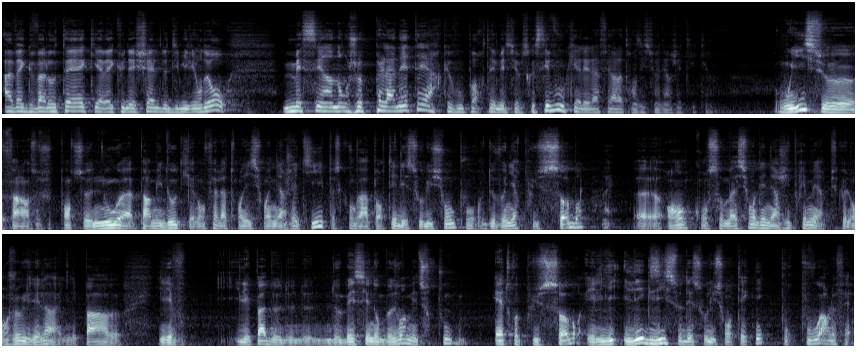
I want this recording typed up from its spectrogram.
avec Valotech et avec une échelle de 10 millions d'euros, mais c'est un enjeu planétaire que vous portez, messieurs, parce que c'est vous qui allez la faire, la transition énergétique. Hein. Oui, je, enfin, je pense nous, parmi d'autres, qui allons faire la transition énergétique, parce qu'on va apporter des solutions pour devenir plus sobre euh, en consommation d'énergie primaire, puisque l'enjeu, il est là. Il n'est pas, euh, il est il n'est pas de, baisser nos besoins, mais surtout être plus sobre. Et il existe des solutions techniques pour pouvoir le faire.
